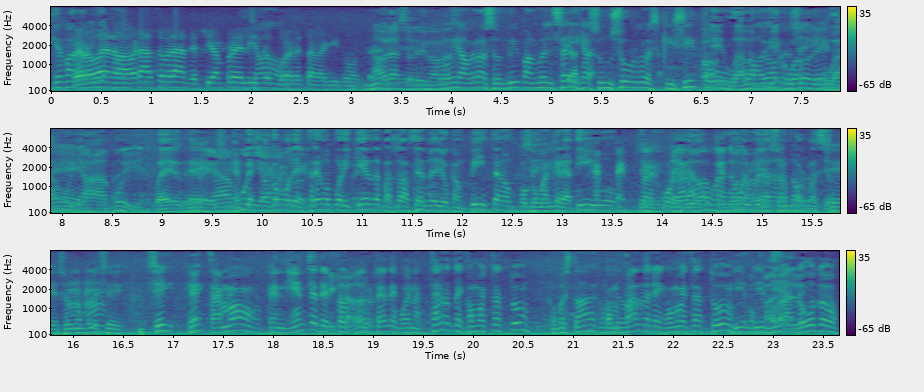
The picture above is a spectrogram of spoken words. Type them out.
qué Pero bueno, abrazo grande. Siempre es lindo Chao. poder estar aquí con ustedes. Abrazo, Luis, abrazo. Muy abrazo. Luis Manuel Seijas, un zurdo exquisito. Sí, jugaba muy bien, jugador, sí. jugaba muy bien. Ah, muy bien. Fue, eh, jugaba muy empezó bien. como de extremo por izquierda, pasó a ser mediocampista, un poco más creativo. Estamos pendientes de todos ustedes. Buenas tardes, ¿cómo estás tú? ¿Cómo está? ¿Cómo le va? Compadre, ¿cómo estás tú? Bien, bien, bien. Saludos,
